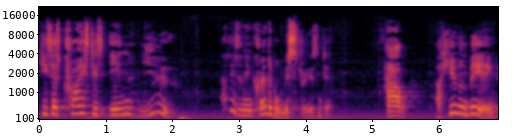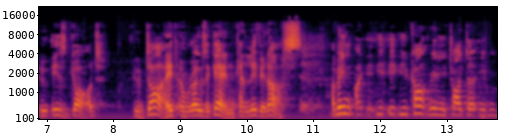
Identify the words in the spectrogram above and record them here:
He says, Christ is in you. That is an incredible mystery, isn't it? How a human being who is God, who died and rose again, can live in us. I mean, you, can't really try to even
